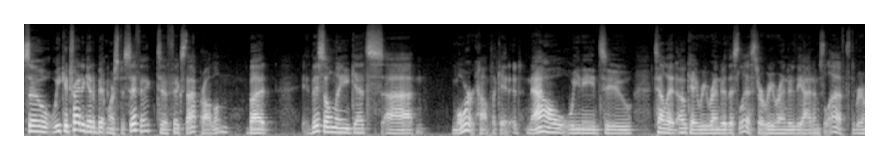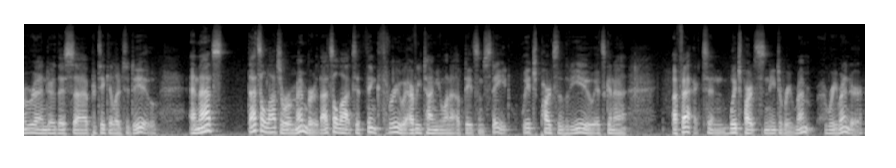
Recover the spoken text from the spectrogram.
So we could try to get a bit more specific to fix that problem, but this only gets uh, more complicated. Now we need to tell it, okay, re-render this list or re-render the items left, re-render this uh, particular to-do. And that's that's a lot to remember. That's a lot to think through every time you want to update some state, which parts of the view it's going to affect and which parts need to re-render.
